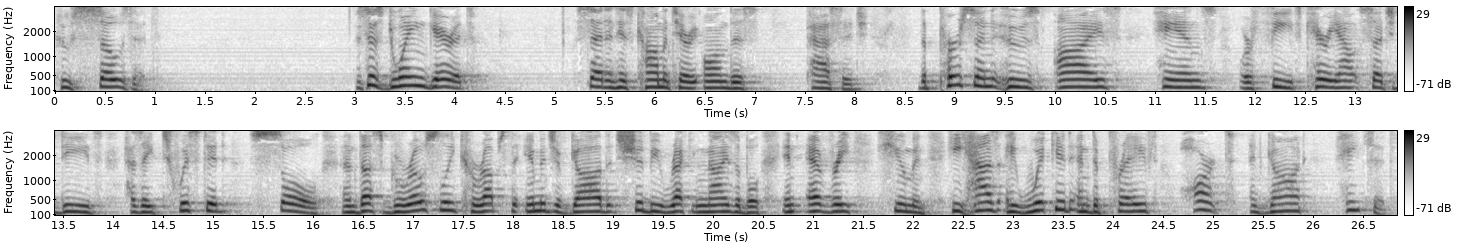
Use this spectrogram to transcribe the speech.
who sows it. It says Duane Garrett said in his commentary on this passage the person whose eyes, hands, or feet carry out such deeds has a twisted soul and thus grossly corrupts the image of God that should be recognizable in every human. He has a wicked and depraved heart, and God hates it.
